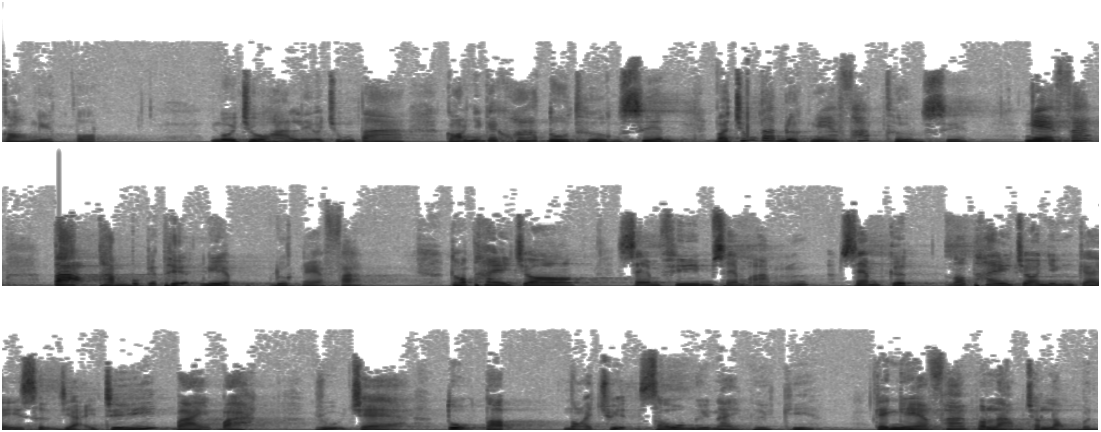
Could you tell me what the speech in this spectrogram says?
có nghiệp tốt ngôi chùa Hà Liễu chúng ta có những cái khóa tu thường xuyên và chúng ta được nghe pháp thường xuyên. Nghe pháp tạo thành một cái thiện nghiệp được nghe pháp. Nó thay cho xem phim, xem ảnh, xem kịch. Nó thay cho những cái sự giải trí, bài bạc, rượu chè, tụ tập, nói chuyện xấu người này, người kia. Cái nghe pháp nó làm cho lòng mình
